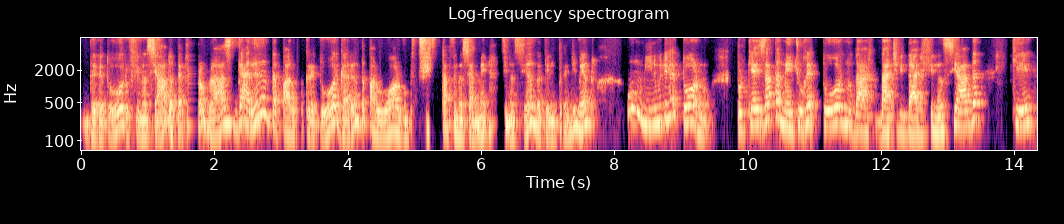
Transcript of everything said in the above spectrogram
devedor, o financiado, a Petrobras, garanta para o credor, garanta para o órgão que está financiando aquele empreendimento um mínimo de retorno, porque é exatamente o retorno da, da atividade financiada que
